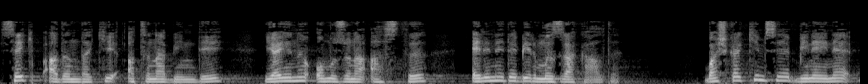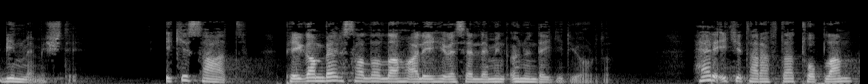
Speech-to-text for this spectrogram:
Sekb adındaki atına bindi, yayını omuzuna astı, eline de bir mızrak aldı. Başka kimse bineğine binmemişti. İki saat Peygamber sallallahu aleyhi ve sellemin önünde gidiyordu. Her iki tarafta toplam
